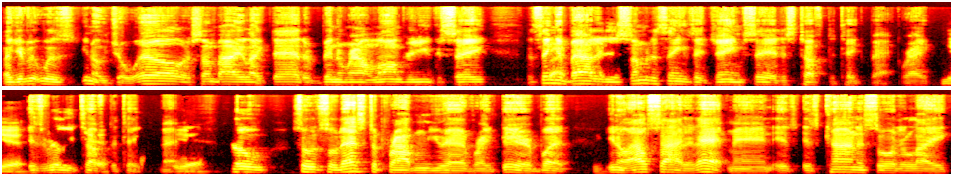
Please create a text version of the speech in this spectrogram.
like if it was you know Joel or somebody like that or been around longer, you could say. The thing right. about it is some of the things that James said is tough to take back. Right? Yeah, it's really tough yeah. to take back. Yeah. So so so that's the problem you have right there. But you know, outside of that, man, it's it's kind of sort of like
